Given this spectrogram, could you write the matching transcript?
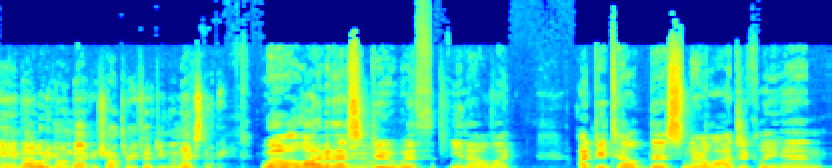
and I would have gone back and shot 350 the next day. Well, a lot of it has to know. do with, you know, like I detailed this neurologically in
